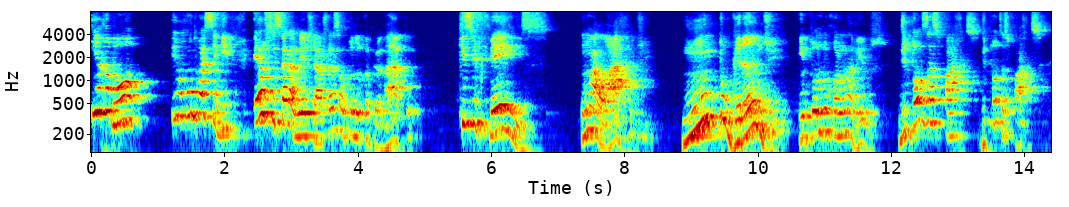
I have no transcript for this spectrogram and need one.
E acabou. E o mundo vai seguir. Eu, sinceramente, acho, essa altura do campeonato, que se fez um alarde muito grande em torno do coronavírus. De todas as partes, de todas as partes.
